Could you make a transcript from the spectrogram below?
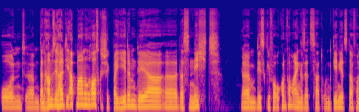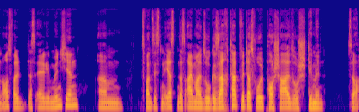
Und ähm, dann haben sie halt die Abmahnung rausgeschickt bei jedem, der äh, das nicht ähm, DSGVO-konform eingesetzt hat und gehen jetzt davon aus, weil das LG München am 20.01. das einmal so gesagt hat, wird das wohl pauschal so stimmen. So.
